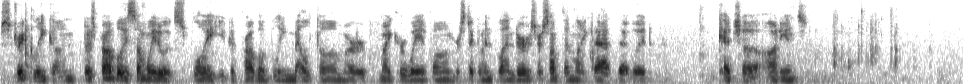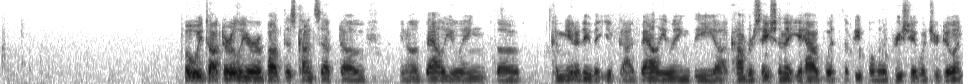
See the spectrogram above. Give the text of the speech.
strictly gun. There's probably some way to exploit. You could probably melt them or microwave them or stick them in blenders or something like that that would catch a audience. But we talked earlier about this concept of you know valuing the community that you've got, valuing the uh, conversation that you have with the people that appreciate what you're doing,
